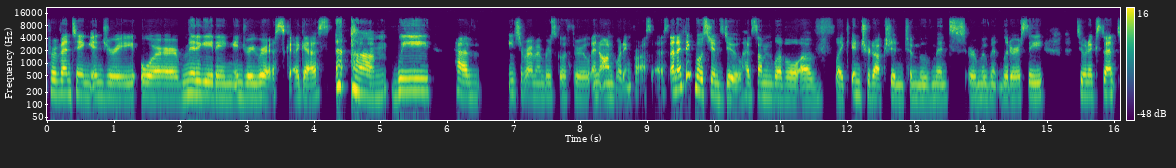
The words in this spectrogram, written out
preventing injury or mitigating injury risk, I guess, um, we have each of our members go through an onboarding process. And I think most gyms do have some level of like introduction to movement or movement literacy to an extent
